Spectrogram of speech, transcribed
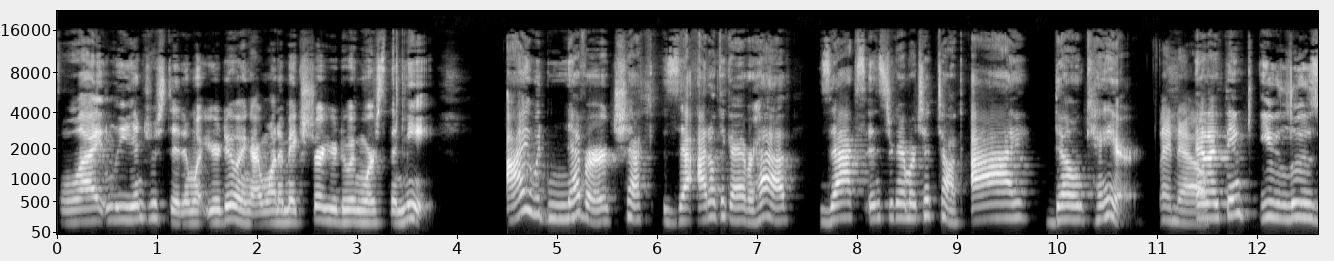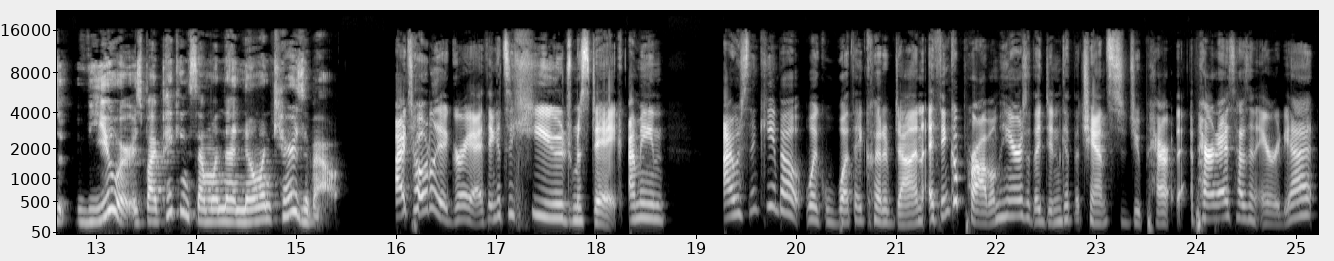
slightly interested in what you're doing. I want to make sure you're doing worse than me. I would never check Zach. I don't think I ever have Zach's Instagram or TikTok. I don't care. I know. And I think you lose viewers by picking someone that no one cares about. I totally agree. I think it's a huge mistake. I mean, I was thinking about like what they could have done. I think a problem here is that they didn't get the chance to do Par- Paradise hasn't aired yet,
